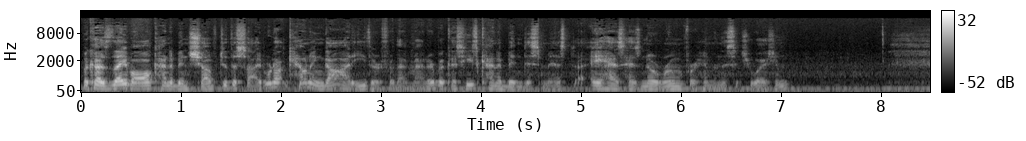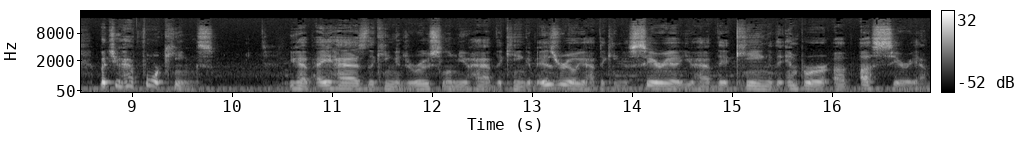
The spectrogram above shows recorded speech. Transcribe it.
because they've all kind of been shoved to the side. We're not counting God either, for that matter, because he's kind of been dismissed. Ahaz has no room for him in this situation. But you have four kings. You have Ahaz, the king of Jerusalem. You have the king of Israel. You have the king of Syria. You have the king, the emperor of Assyria.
